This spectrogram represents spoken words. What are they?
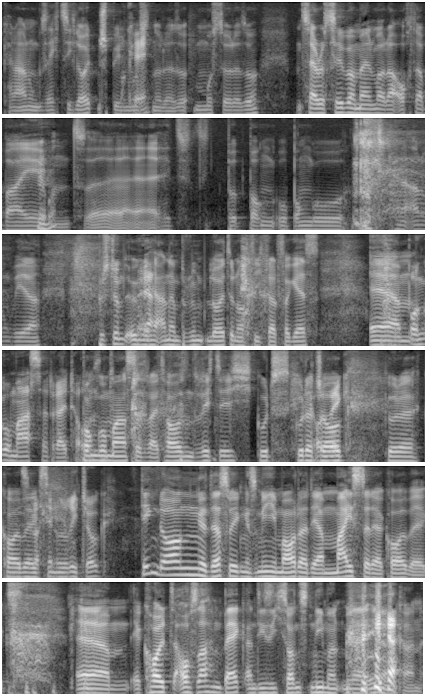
keine Ahnung, 60 Leuten spielen Okay. mussten oder so, musste oder so. Und Sarah Silverman war da auch dabei Mhm. und äh, B- Bongo, Bongo, keine Ahnung wer. Bestimmt irgendwelche Ja. anderen berühmten Leute noch, die ich gerade vergesse. Ähm, Bongo Master 3000. Bongo Master 3000, richtig. Gut, guter Callback. Joke. Guter Callback. Sebastian Ulrich Joke. Ding Dong, deswegen ist Mihi Mauder der Meister der Callbacks. ähm, er callt auch Sachen back, an die sich sonst niemand mehr erinnern Ja. kann.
